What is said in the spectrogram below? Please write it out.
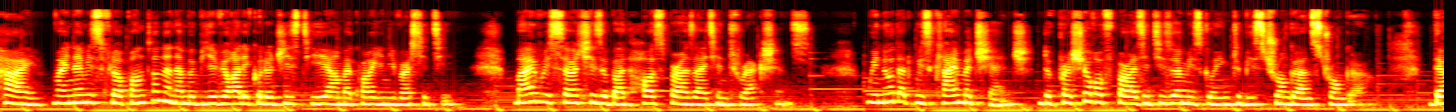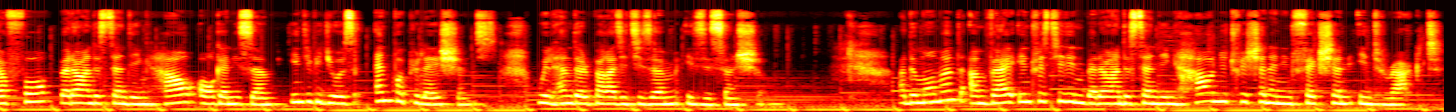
Hi, my name is Fleur Ponton and I'm a behavioral ecologist here at Macquarie University. My research is about host-parasite interactions. We know that with climate change, the pressure of parasitism is going to be stronger and stronger. Therefore, better understanding how organisms, individuals and populations will handle parasitism is essential. At the moment, I'm very interested in better understanding how nutrition and infection interact.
